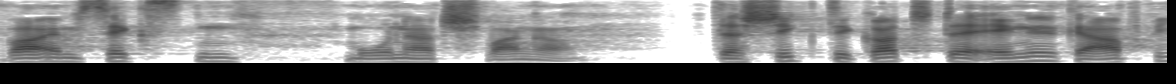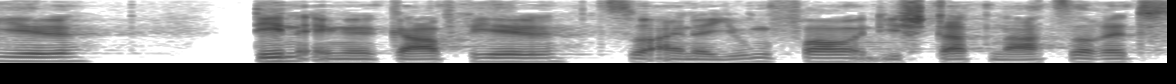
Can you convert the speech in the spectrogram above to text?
war im sechsten Monat schwanger. Da schickte Gott der Engel Gabriel den Engel Gabriel zu einer Jungfrau in die Stadt Nazareth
